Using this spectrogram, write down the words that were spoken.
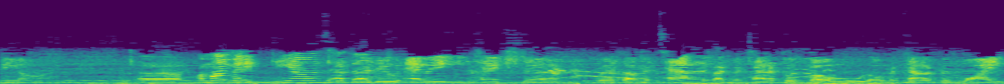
Neon. Uh, I might make neons after I do every texture with a metallic, like metallic gold or metallic white,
